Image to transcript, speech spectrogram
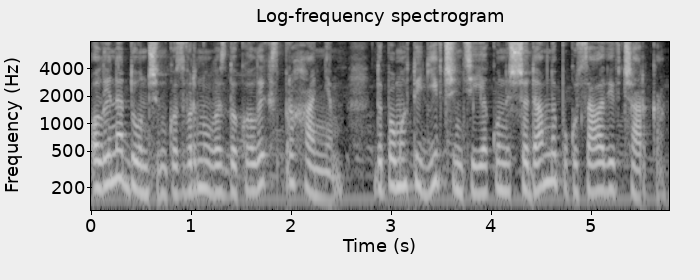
Олена Донченко звернулась до колег з проханням допомогти дівчинці, яку нещодавно покусала вівчарка.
